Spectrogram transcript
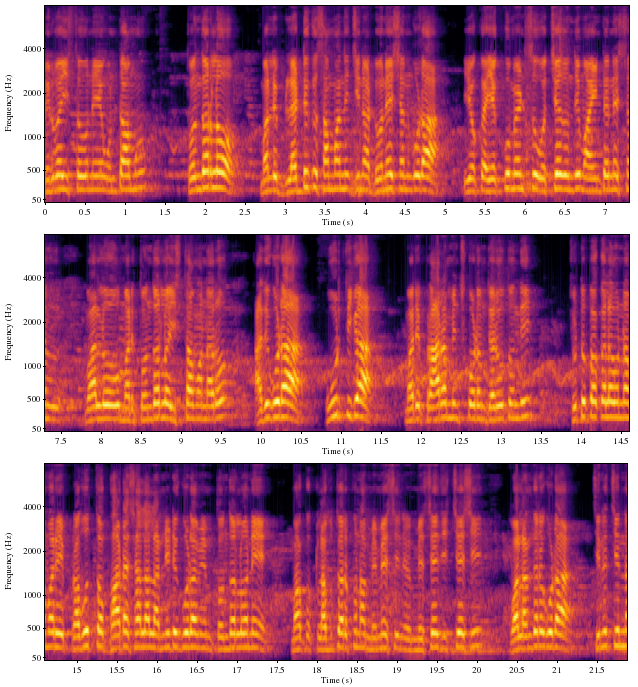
నిర్వహిస్తూనే ఉంటాము. తొందరలో మళ్ళీ బ్లడ్కు సంబంధించిన డొనేషన్ కూడా ఈ యొక్క ఎక్విప్మెంట్స్ వచ్చేది ఉంది. మా ఇంటర్నేషనల్ వాళ్ళు మరి తొందరలో ఇస్తామన్నారు. అది కూడా పూర్తిగా మరి ప్రారంభించుకోవడం జరుగుతుంది. చుట్టుపక్కల ఉన్న మరి ప్రభుత్వ పాఠశాలలన్నిటికీ కూడా మేము తొందరలోనే మాకు క్లబ్ తరఫున మెసేజ్ మెసేజ్ ఇచ్చేసి వాళ్ళందరూ కూడా చిన్న చిన్న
